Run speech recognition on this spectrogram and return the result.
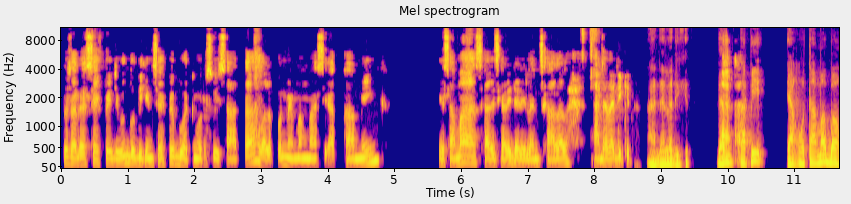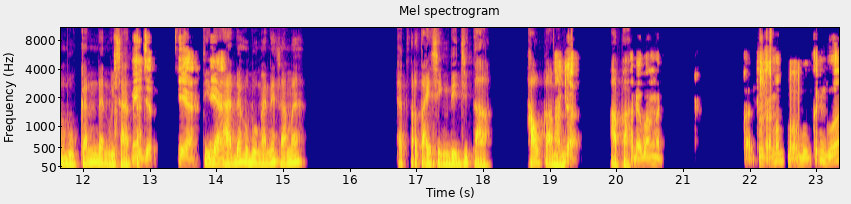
terus ada CV juga gue bikin CV buat ngurus wisata walaupun memang masih upcoming ya sama sekali-sekali dari lain skala lah adalah dikit adalah dikit. Dan ah. tapi yang utama bambukan dan wisata. major iya Tidak iya. ada hubungannya sama advertising digital. How come? ada Apa? ada banget terutama bambukan gue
